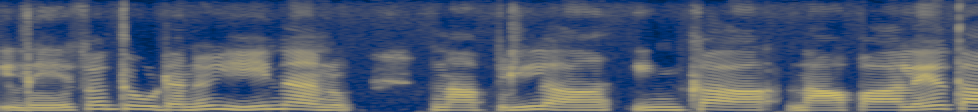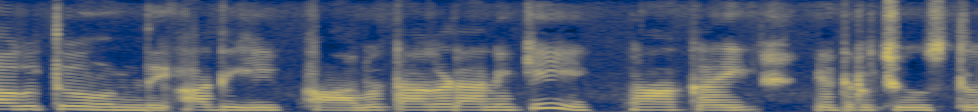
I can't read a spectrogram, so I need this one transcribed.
లేక దూడను ఈనాను. నా పిల్ల ఇంకా నా పాలే తాగుతూ ఉంది. అది పాలు తాగడానికి నాకై ఎదురు చూస్తూ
